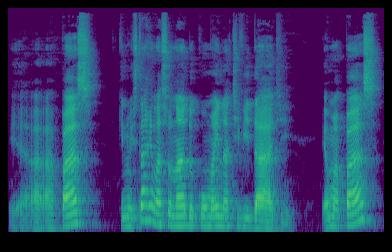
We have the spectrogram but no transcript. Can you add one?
É a, a paz que não está relacionada com uma inatividade, é uma paz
